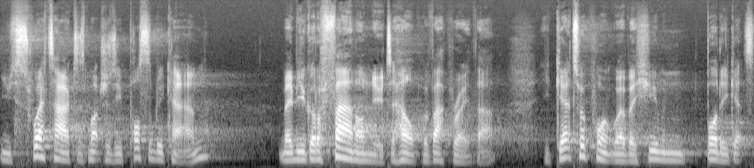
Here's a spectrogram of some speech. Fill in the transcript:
You sweat out as much as you possibly can. Maybe you've got a fan on you to help evaporate that. You get to a point where the human body gets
